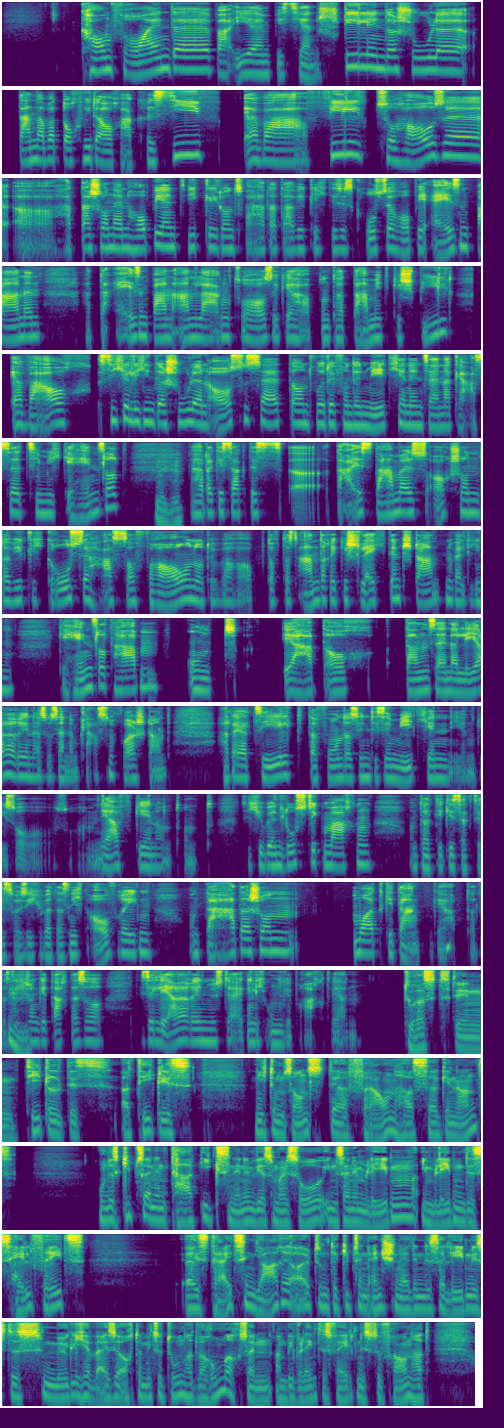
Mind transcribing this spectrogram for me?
kaum Freunde, war eher ein bisschen still in der Schule, dann aber doch wieder auch aggressiv. Er war viel zu Hause, äh, hat da schon ein Hobby entwickelt und zwar hat er da wirklich dieses große Hobby Eisenbahnen, hat da Eisenbahnanlagen zu Hause gehabt und hat damit gespielt. Er war auch sicherlich in der Schule ein Außenseiter und wurde von den Mädchen in seiner Klasse ziemlich gehänselt. Mhm. Da hat er gesagt, es, äh, da ist damals auch schon der wirklich große Hass auf Frauen oder überhaupt auf das andere Geschlecht entstanden, weil die ihn gehänselt haben. Und er hat auch dann seiner Lehrerin, also seinem Klassenvorstand, hat er erzählt davon, dass ihn diese Mädchen irgendwie so, so am Nerv gehen und, und sich über ihn lustig machen. Und da hat die gesagt, er soll sich über das nicht aufregen. Und da hat er schon Mordgedanken gehabt. Hat er sich mhm. schon gedacht, also diese Lehrerin müsste eigentlich umgebracht werden. Du hast den Titel des Artikels nicht umsonst der Frauenhasser genannt. Und es gibt so einen Tag X, nennen wir es mal so, in seinem Leben, im Leben des Helfrieds. Er ist 13 Jahre alt und da gibt es ein einschneidendes Erlebnis, das möglicherweise auch damit zu tun hat, warum er auch so ein ambivalentes Verhältnis zu Frauen hat.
